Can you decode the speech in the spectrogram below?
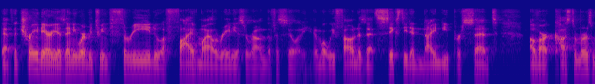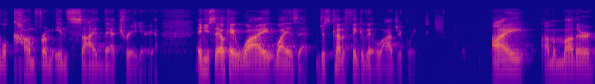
that the trade area is anywhere between three to a five mile radius around the facility. And what we found is that 60 to 90% of our customers will come from inside that trade area. And you say, okay, why why is that? Just kind of think of it logically. I I'm a mother.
